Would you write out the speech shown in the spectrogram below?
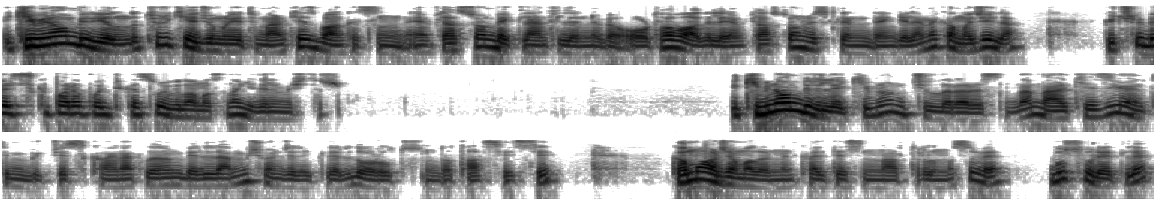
2011 yılında Türkiye Cumhuriyeti Merkez Bankası'nın enflasyon beklentilerini ve orta vadeli enflasyon risklerini dengelemek amacıyla güçlü bir sıkı para politikası uygulamasına gidilmiştir. 2011 ile 2013 yılları arasında merkezi yönetim bütçesi kaynaklarının belirlenmiş öncelikleri doğrultusunda tahsisi, kamu harcamalarının kalitesinin artırılması ve bu suretle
